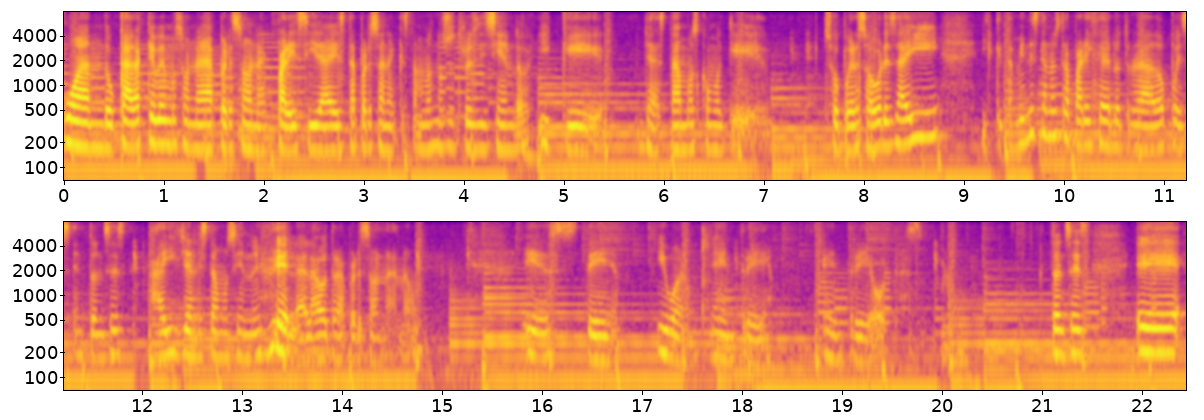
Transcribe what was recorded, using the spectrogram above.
cuando cada que vemos a una persona parecida a esta persona que estamos nosotros diciendo y que ya estamos como que súper sobres ahí y que también está nuestra pareja del otro lado, pues entonces ahí ya le estamos siendo infiel a la otra persona, ¿no? Este, y bueno, entre, entre otras, Entonces, eh,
